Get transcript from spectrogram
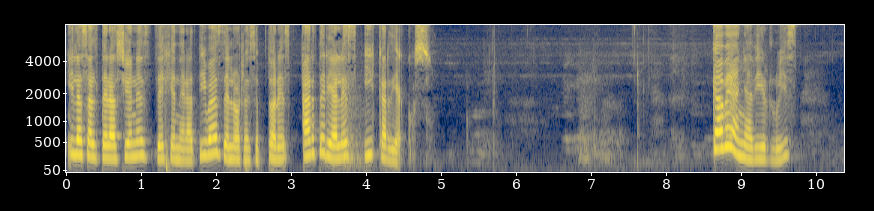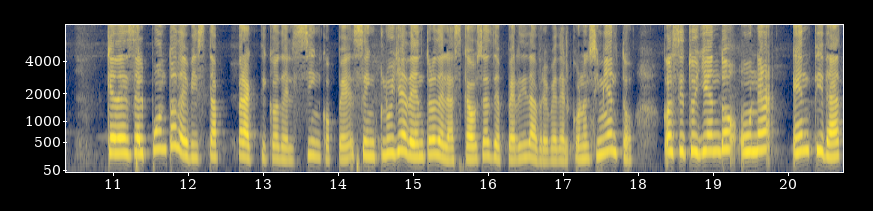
y las alteraciones degenerativas de los receptores arteriales y cardíacos. Cabe añadir, Luis, que desde el punto de vista práctico del síncope se incluye dentro de las causas de pérdida breve del conocimiento, constituyendo una entidad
